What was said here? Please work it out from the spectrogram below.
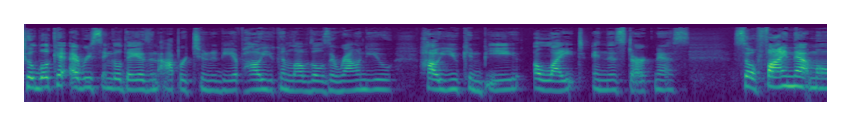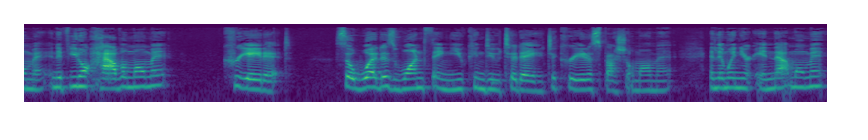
to look at every single day as an opportunity of how you can love those around you, how you can be a light in this darkness. So find that moment. And if you don't have a moment, create it. So, what is one thing you can do today to create a special moment? And then when you're in that moment,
